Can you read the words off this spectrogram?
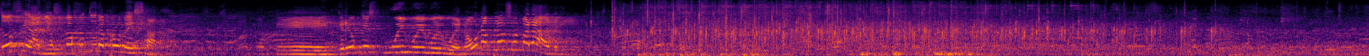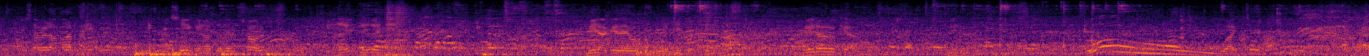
12 años, una futura promesa. Porque creo que es muy, muy, muy bueno. Un aplauso para Adri. Vamos a ver a Marti. Sí, que no te dé el sol. Mira qué de juguetitos tiene. Mira lo que hace. Mira. ¡Uh! Ha hecho magia.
